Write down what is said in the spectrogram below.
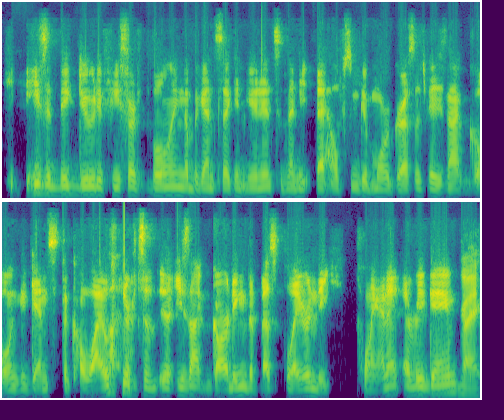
he, he's a big dude, if he starts bullying up against second units, and then he, that helps him get more aggressive because he's not going against the Kawhi Leonards. Of, he's not guarding the best player in the planet every game. Right.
